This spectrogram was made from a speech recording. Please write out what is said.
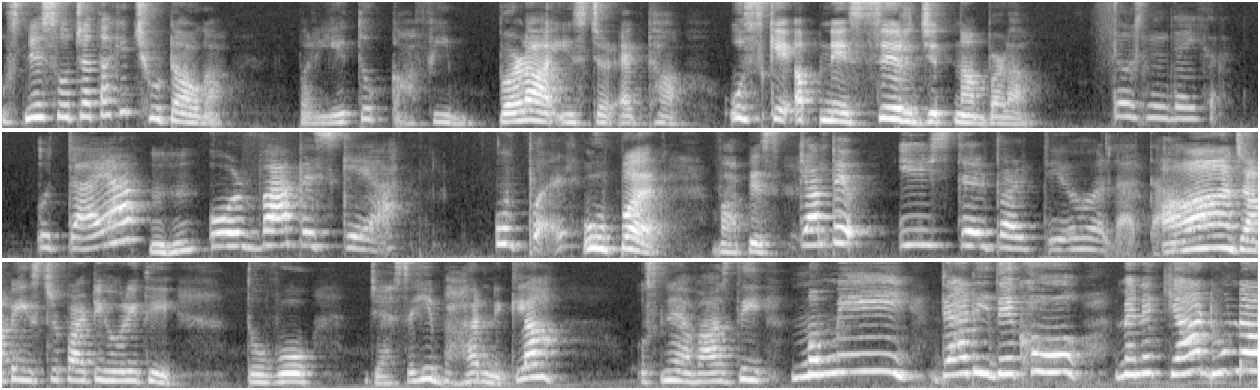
उसने सोचा था कि छोटा होगा पर ये तो काफ़ी बड़ा ईस्टर एग था उसके अपने सिर जितना बड़ा। तो उसने देखा उठाया और वापस गया ऊपर। ऊपर वापस। जहाँ पे ईस्टर पार्टी हो रहा था। हाँ जहाँ पे ईस्टर पार्टी हो रही थी तो वो जैसे ही बाहर निकला उसने आवाज़ दी मम्मी डैडी देखो मैंने क्या ढूंढा?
